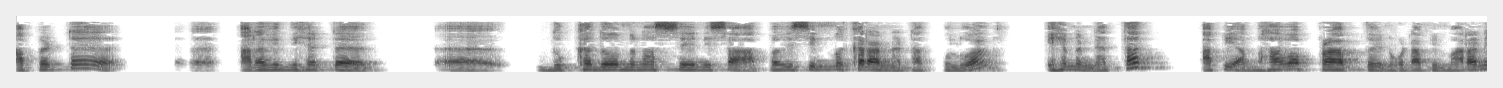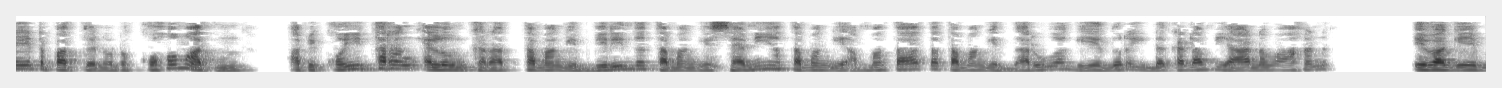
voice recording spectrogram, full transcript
අපිට අර විදිහට දුක්ඛ දෝමනස්සේ නිසා අප විසින්ම කරන්නටත් පුළුවන්. එහෙම නැතත් අපි අභාව ප්‍රාප්ත වෙනකොට අපි මරණයටපත් වෙනකොට කොහොමත් අපි කොයිතරම් ඇලුම් කරත් තමන්ගේ බිරිඳ, තමන්ගේ සැමියා, තමන්ගේ අම්මා තාත්තා, තමන්ගේ දරුවා, ගේ දොර, ඉඩකඩම්, යාන වාහන, ඒ වගේම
